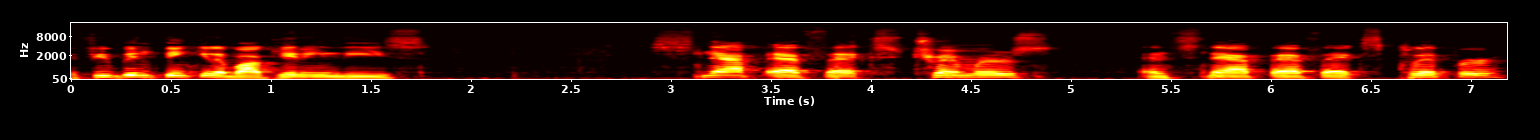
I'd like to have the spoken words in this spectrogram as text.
If you've been thinking about getting these Snap FX trimmers and Snap FX clipper,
